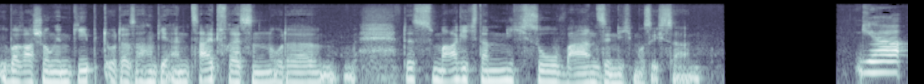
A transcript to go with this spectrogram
Überraschungen gibt oder Sachen, die einen Zeit fressen oder das mag ich dann nicht so wahnsinnig, muss ich sagen. Ja,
